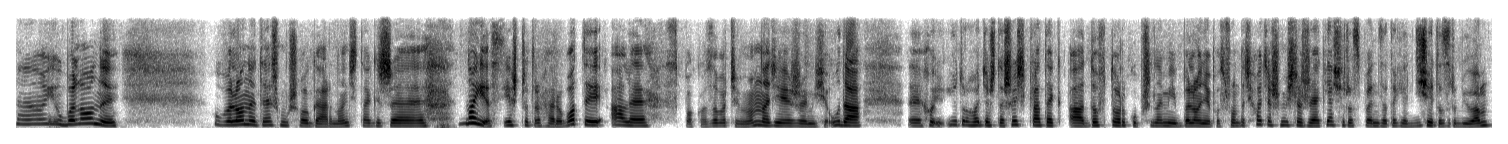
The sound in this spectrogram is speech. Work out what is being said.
no i ubelony. Ubelony też muszę ogarnąć, także no jest jeszcze trochę roboty, ale spoko, zobaczymy. Mam nadzieję, że mi się uda. E, Jutro chociaż te 6 klatek, a do wtorku przynajmniej belonie posprzątać, chociaż myślę, że jak ja się rozpędzę, tak jak dzisiaj to zrobiłam,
